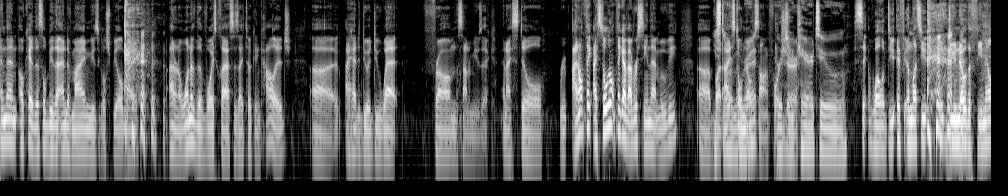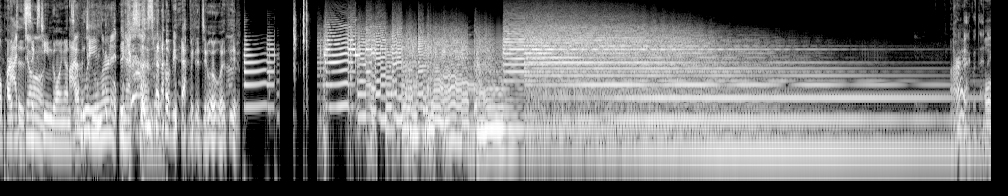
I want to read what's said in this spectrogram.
and then okay, this will be the end of my musical spiel. My I don't know one of the voice classes I took in college. Uh, I had to do a duet from The Sound of Music, and I still re- I don't think I still don't think I've ever seen that movie. Uh, but I still know the song for Would sure. you care to? Si- Well, do you, if unless you do you know the female part I to sixteen going on seventeen? I would learn it next time, dude. I would be happy to do it with you.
